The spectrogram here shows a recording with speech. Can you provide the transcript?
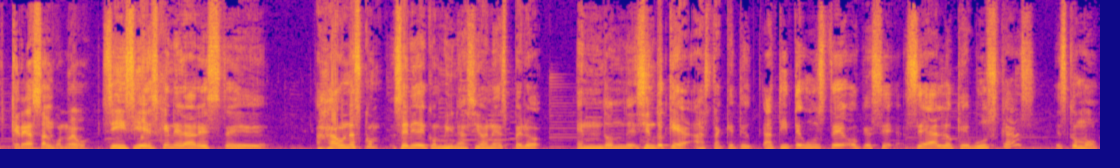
y creas algo nuevo. Sí, sí, es generar este. Ajá, una serie de combinaciones, pero en donde siento que hasta que a ti te guste o que se- sea lo que buscas, es como.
